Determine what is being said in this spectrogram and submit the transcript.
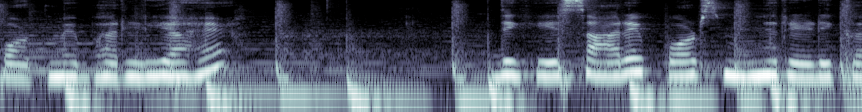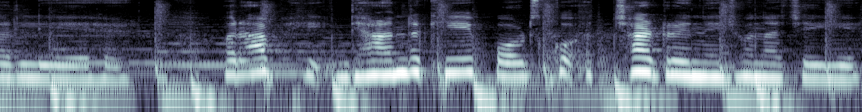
पॉट में भर लिया है। देखिए, सारे पॉट्स मैंने रेडी कर लिए हैं। और आप ध्यान रखिए पॉट्स को अच्छा ड्रेनेज होना चाहिए।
